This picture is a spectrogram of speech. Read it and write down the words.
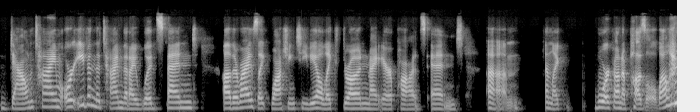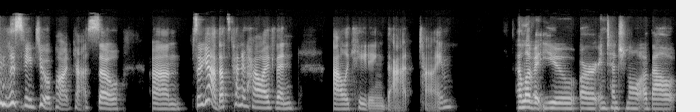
downtime or even the time that I would spend otherwise like watching TV, I'll like throw in my AirPods and um and like work on a puzzle while I'm listening to a podcast. So um so yeah, that's kind of how I've been allocating that time. I love it. You are intentional about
